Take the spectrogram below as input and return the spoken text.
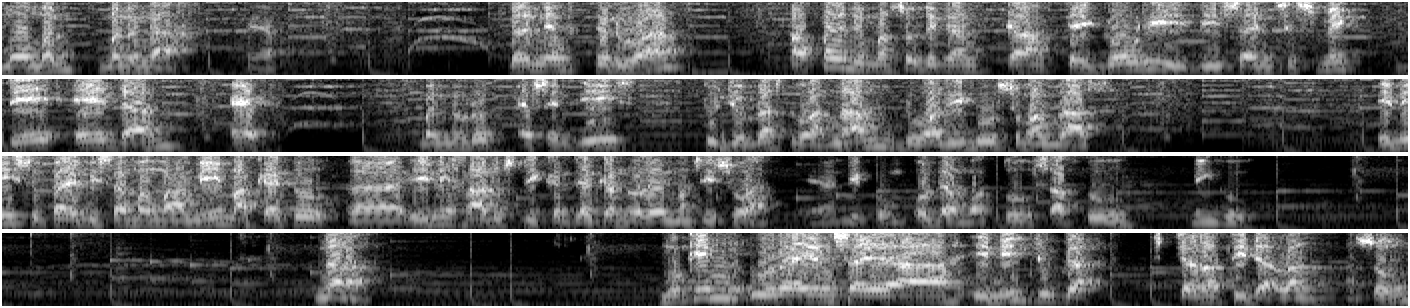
momen menengah ya. Dan yang kedua, apa yang dimaksud dengan kategori desain seismik DE dan F? Menurut SNI 1726 2019. Ini supaya bisa memahami, maka itu uh, ini harus dikerjakan oleh mahasiswa, ya, dikumpul dalam waktu satu minggu. Nah, mungkin uraian saya ini juga secara tidak langsung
